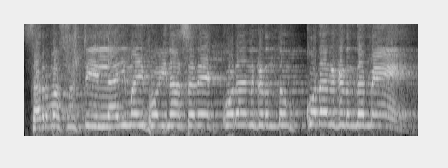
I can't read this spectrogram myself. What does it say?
సర్వ సృష్టి లయమైపోయినా సరే ఖురాన్ గ్రంథం ఖురాన్ గ్రంథమే.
